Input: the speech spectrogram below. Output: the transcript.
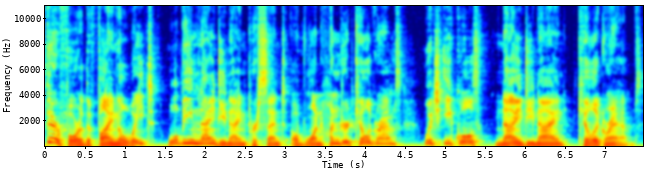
Therefore, the final weight will be 99% of 100 kilograms, which equals 99 kilograms.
